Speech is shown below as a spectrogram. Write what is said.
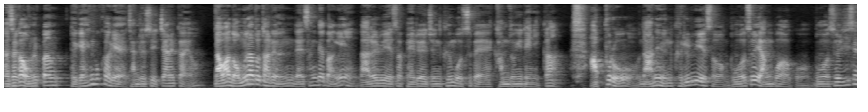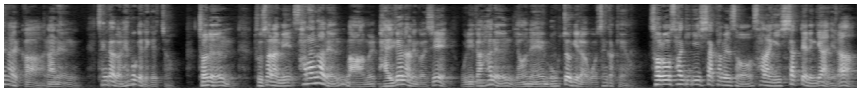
여자가 오늘 밤 되게 행복하게 잠들 수 있지 않을까요? 나와 너무나도 다른 내 상대방이 나를 위해서 배려해준 그 모습에 감동이 되니까 앞으로 나는 그를 위해서 무엇을 양보하고 무엇을 희생할까라는 생각을 해보게 되겠죠. 저는 두 사람이 사랑하는 마음을 발견하는 것이 우리가 하는 연애의 목적이라고 생각해요. 서로 사귀기 시작하면서 사랑이 시작되는 게 아니라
